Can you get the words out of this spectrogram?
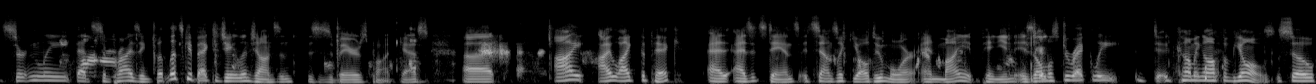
certainly, that's surprising. But let's get back to Jaylon Johnson. This is a Bears podcast. Uh, I I like the pick as, as, it stands. It sounds like y'all do more, and my opinion is almost directly d- coming off of y'all's. So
